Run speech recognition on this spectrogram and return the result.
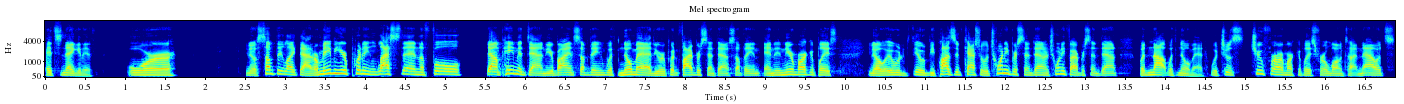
it's negative. Or, you know, something like that. Or maybe you're putting less than a full down payment down. You're buying something with Nomad. You were putting five percent down or something, and in your marketplace, you know, it would it would be positive cash flow with twenty percent down or twenty five percent down, but not with Nomad, which was true for our marketplace for a long time. Now it's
